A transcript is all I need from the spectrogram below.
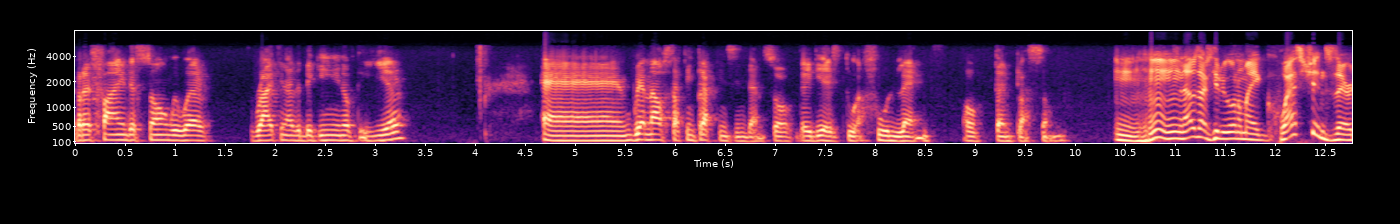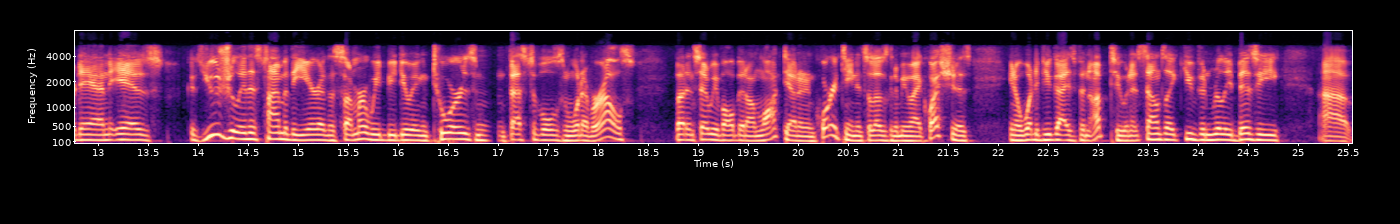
refine the song we were writing at the beginning of the year. And we are now starting practicing them. So the idea is to a full length of 10 plus songs. Mm-hmm. That was actually one of my questions there, Dan, is because usually this time of the year in the summer, we'd be doing tours and festivals and whatever else. But instead, we've all been on lockdown and in quarantine. And so that was going to be my question is, you know, what have you guys been up to? And it sounds like you've been really busy uh,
